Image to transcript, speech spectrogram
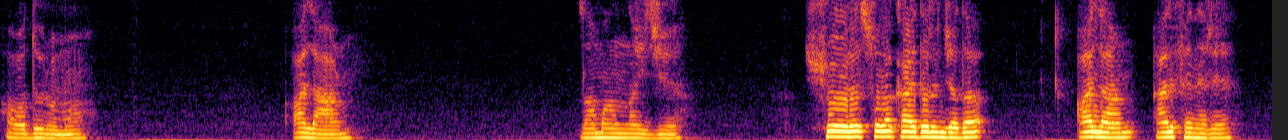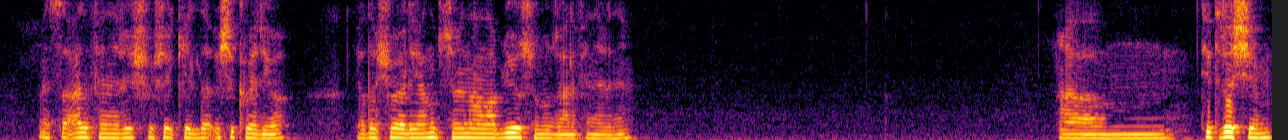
Hava durumu, alarm, zamanlayıcı. Şöyle sola kaydırınca da alarm, el feneri. Mesela el feneri şu şekilde ışık veriyor. Ya da şöyle yanıp söneni alabiliyorsunuz el fenerini. Um, titreşim,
